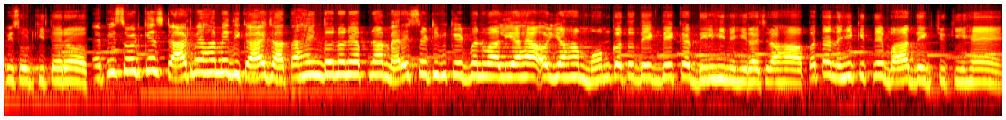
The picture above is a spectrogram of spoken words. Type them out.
episode की तरफ़। एपिसोड के स्टार्ट में हमें दिखाया जाता है इन दोनों ने अपना मैरिज सर्टिफिकेट बनवा लिया है और यहाँ मोम का तो देख देख कर दिल ही नहीं रच रहा। पता नहीं कितने बार देख चुकी है।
